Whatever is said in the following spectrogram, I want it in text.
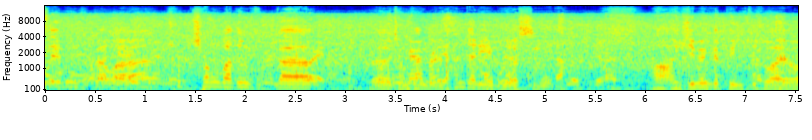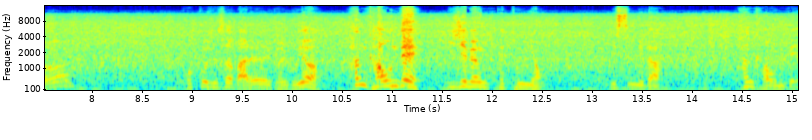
G7 국가와 초청받은 국가 어, 정상들이 한 자리에 모였습니다. 아 이재명 대표 인기 좋아요. 곳곳에서 말을 걸고요. 한 가운데 이재명 대통령 있습니다. 한 가운데.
